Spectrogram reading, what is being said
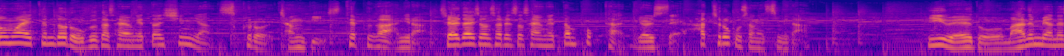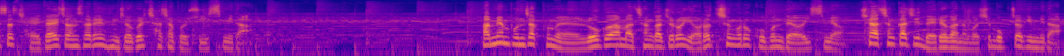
소모 아이템도 로그가 사용했던 식량, 스크롤, 장비, 스태프가 아니라 젤다의 전설에서 사용했던 폭탄, 열쇠, 하트로 구성했습니다. 이 외에도 많은 면에서 젤다의 전설의 흔적을 찾아볼 수 있습니다. 반면 본 작품은 로그와 마찬가지로 여러 층으로 구분되어 있으며 최하층까지 내려가는 것이 목적입니다.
